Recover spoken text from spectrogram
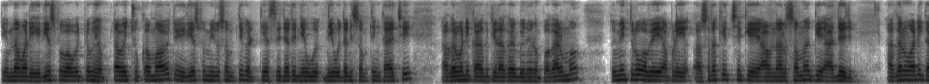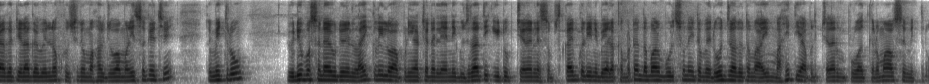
તેમના માટે એરિયસ પર બાબત પણ હપ્તા વહી ચૂકવવામાં આવે. તો એરિયસ પર મિત્રો સમથિંગ અઠ્યાસી હજારથી નેવું નેવું હજારની સમથિંગ થાય છે. આગળવાની ટેડાગર બહેનોના પગારમાં. તો મિત્રો હવે આપણે આશા રાખીએ છીએ કે આવનાર સમય કે આજે જ આંગણવાડી કાગળ ટેડાગર બહેનોનો ખુશીનો માહોલ જોવા મળી શકે છે. તો મિત્રો વીડિયો પસંદ આવે વિડીયોને લાઇક કરી લો. આપણી આ ચેનલ એની ગુજરાતી યુટ્યુબ ચેનલને સબસ્ક્રાઇબ કરીને બે લાખ બટન દબાવવાનું ભૂલશો નહીં. તમે રોજ ના તો તમે આવી માહિતી આપણી ચેનલ પ્રોવાઈડ કરવામાં આવશે મિત્રો.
